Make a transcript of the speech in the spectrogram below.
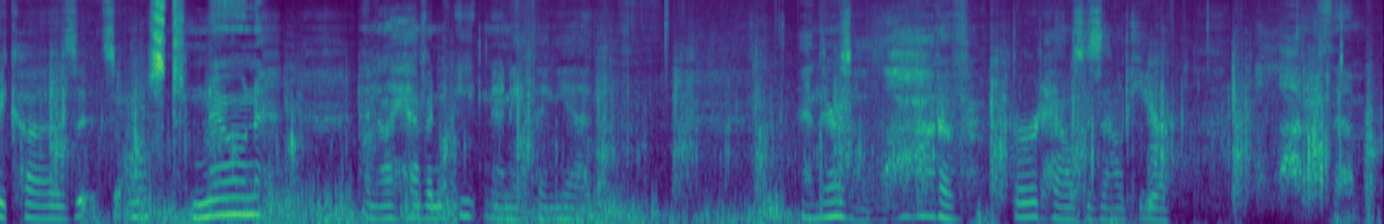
because it's almost noon and I haven't eaten anything yet. And there's a lot of birdhouses out here. A lot of them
